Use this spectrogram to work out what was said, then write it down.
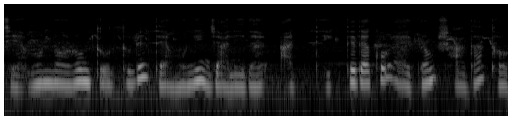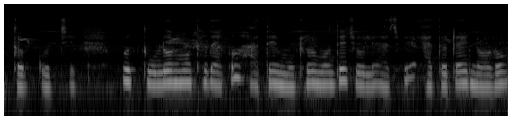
যেমন নরম তুলতুলে, তেমনই জালিদার। আর দেখতে দেখো, একদম সাদা ধপধপ করছে। পুরো তুলোর মতো দেখো, হাতের মুঠোর মধ্যে চলে আসবে। এতটাই নরম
